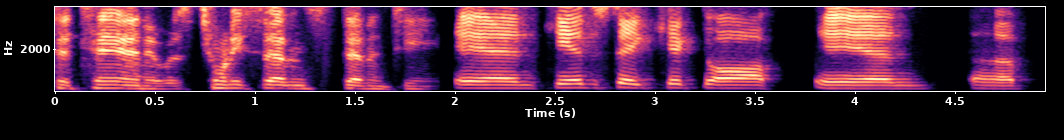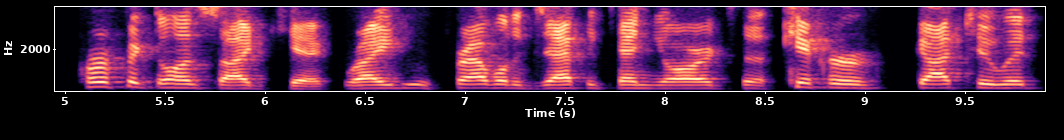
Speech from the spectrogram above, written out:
to 10. It was 27 17. And Kansas State kicked off and uh, perfect onside kick, right? He traveled exactly 10 yards. The kicker got to it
